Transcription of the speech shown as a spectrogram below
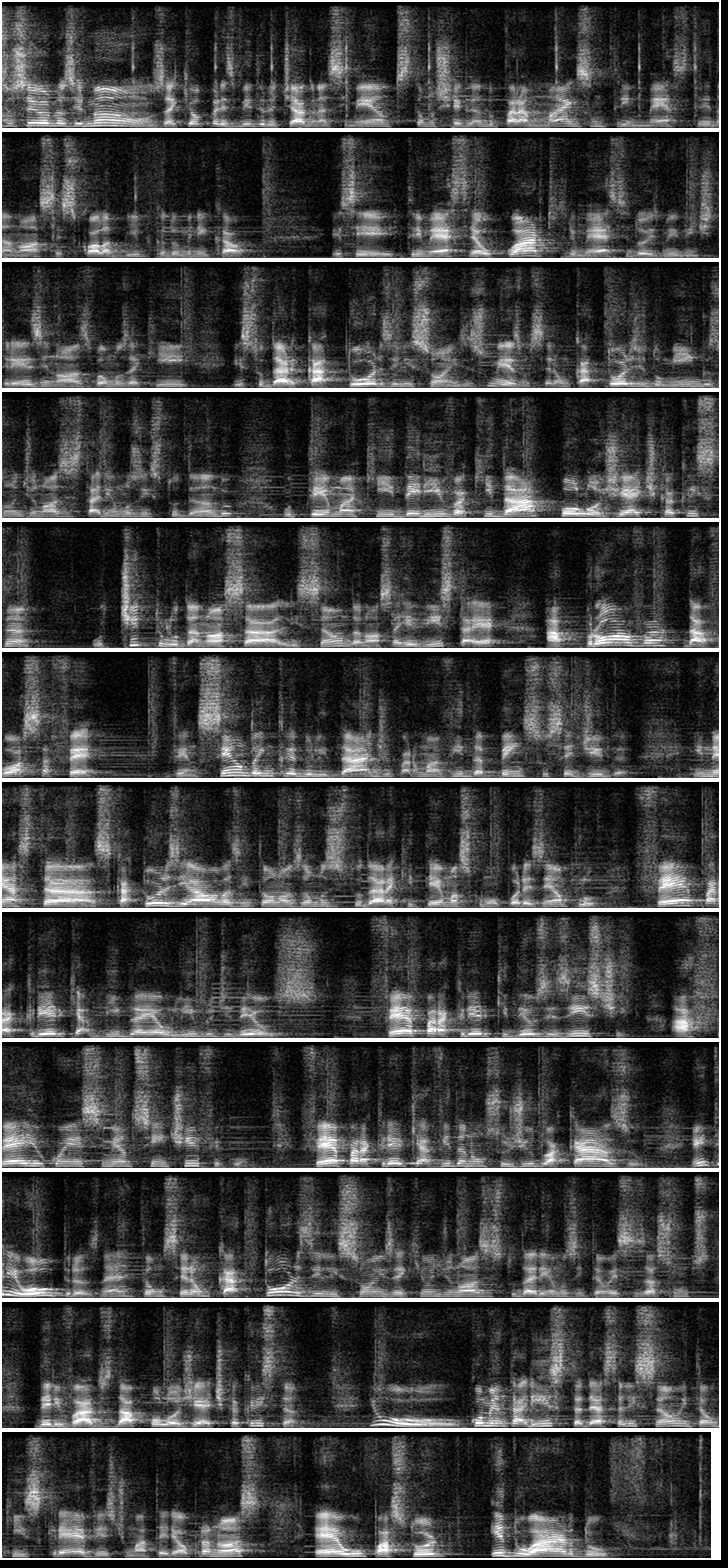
paz do Senhor, meus irmãos! Aqui é o presbítero Tiago Nascimento. Estamos chegando para mais um trimestre da nossa Escola Bíblica Dominical. Esse trimestre é o quarto trimestre de 2023 e nós vamos aqui estudar 14 lições. Isso mesmo, serão 14 domingos onde nós estaremos estudando o tema que deriva aqui da apologética cristã. O título da nossa lição, da nossa revista é A Prova da Vossa Fé, vencendo a incredulidade para uma vida bem-sucedida. E nestas 14 aulas, então, nós vamos estudar aqui temas como, por exemplo, fé para crer que a Bíblia é o livro de Deus, fé para crer que Deus existe, a fé e o conhecimento científico, fé para crer que a vida não surgiu do acaso, entre outras, né? Então serão 14 lições aqui onde nós estudaremos então esses assuntos derivados da apologética cristã. E o comentarista dessa lição, então, que escreve este material para nós, é o pastor Eduardo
